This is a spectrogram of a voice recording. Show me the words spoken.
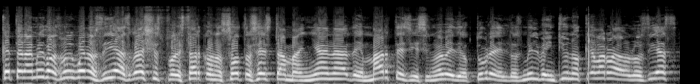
¿Qué tal amigos? Muy buenos días. Gracias por estar con nosotros esta mañana de martes 19 de octubre del 2021. Qué bárbaro los días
